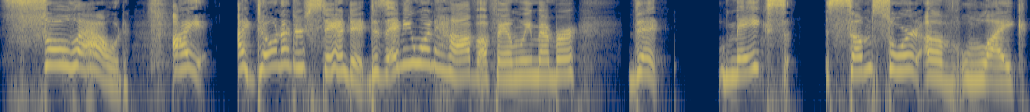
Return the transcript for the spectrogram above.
so loud. I I don't understand it. Does anyone have a family member that makes some sort of like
